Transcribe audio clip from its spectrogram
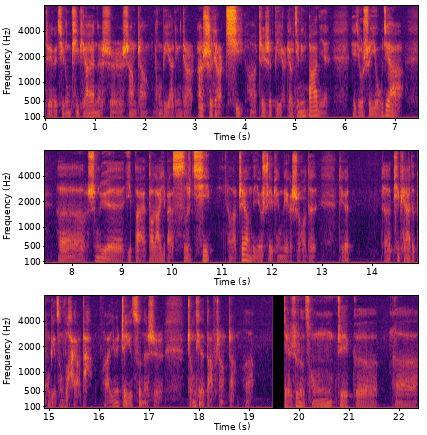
这个其中 PPI 呢是上涨同比啊零点啊十点七啊，这是比两千零八年，也就是油价呃升月一百到达一百四十七啊这样的一个水平那个时候的这个呃 PPI 的同比增幅还要大啊，因为这一次呢是整体的大幅上涨啊，显示了从这个呃。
